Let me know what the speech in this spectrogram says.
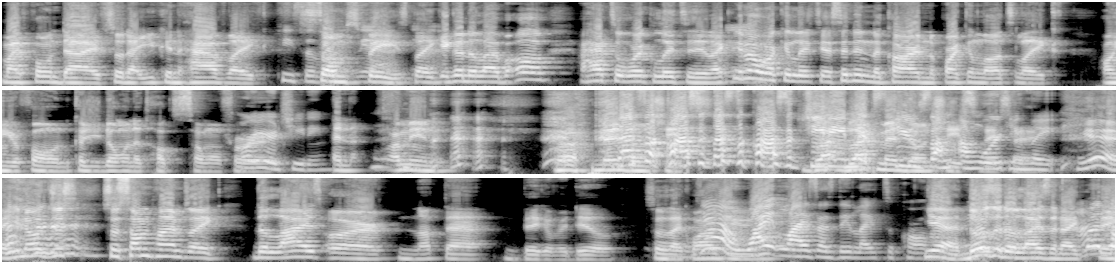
my phone died, so that you can have like some mind, space. yeah, like yeah. you're gonna lie about oh I had to work late today. Like you're not working late. You're sitting in the car in the parking lots, like on your phone because you don't want to talk to someone for. Or you're cheating. and I mean, that's ugh, men don't a cheat. classic. That's the classic cheating black men excuse. don't I'm, cheat, I'm working late. Yeah, you know, just so sometimes like the lies are not that big of a deal. So like, why Yeah, you? white lies as they like to call. Yeah, them. those are the lies that I But think.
